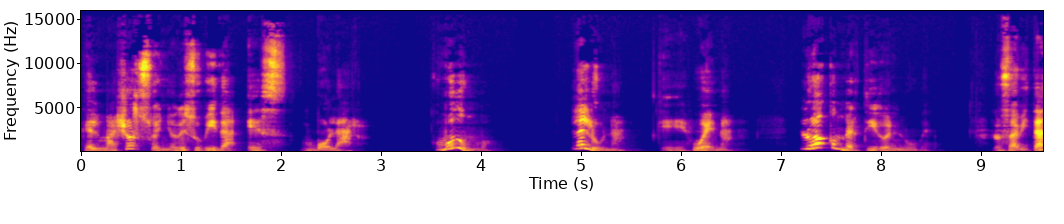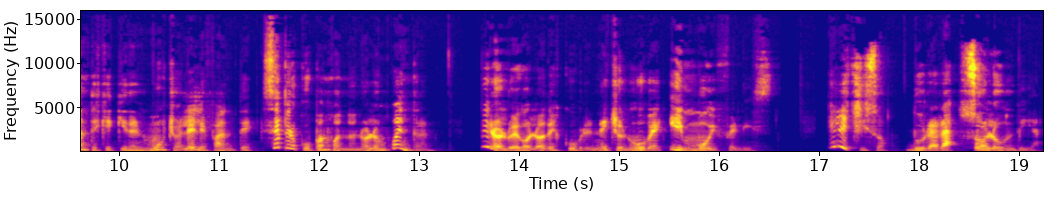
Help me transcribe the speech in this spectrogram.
que el mayor sueño de su vida es volar, como Dumbo. La luna, que es buena, lo ha convertido en nube. Los habitantes que quieren mucho al elefante se preocupan cuando no lo encuentran, pero luego lo descubren hecho nube y muy feliz. El hechizo durará solo un día,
